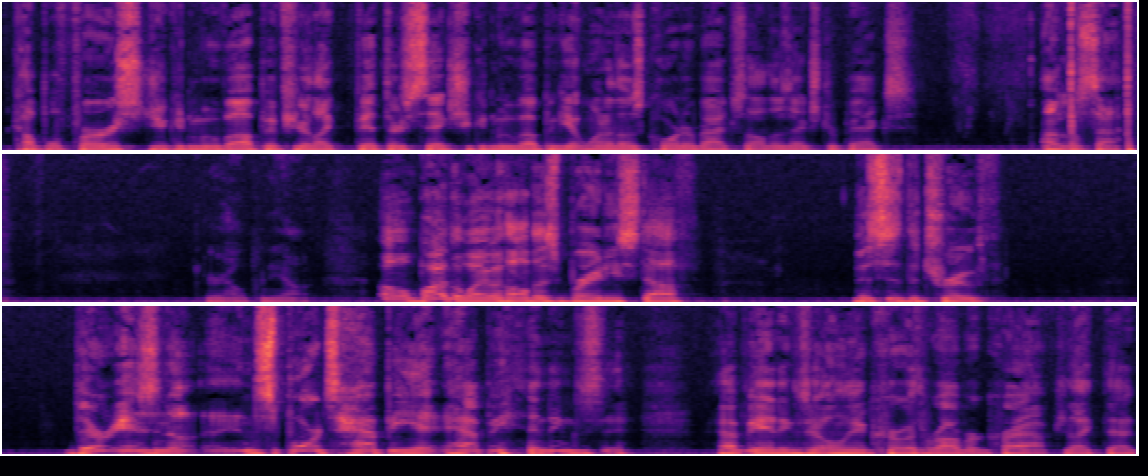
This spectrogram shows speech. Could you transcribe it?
a couple firsts. You can move up if you're like fifth or sixth. You can move up and get one of those quarterbacks, all those extra picks. Uncle Seth, you're helping you out. Oh, by the way, with all this Brady stuff, this is the truth. There is no in sports happy happy endings. Happy endings only occur with Robert Kraft. You like that?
